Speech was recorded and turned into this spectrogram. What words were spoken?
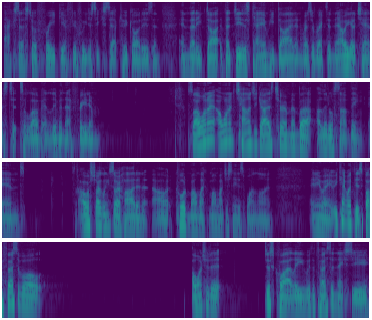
access to a free gift if we just accept who God is and, and that He died, that Jesus came, He died and resurrected. Now we get a chance to, to love and live in that freedom. So I want to I want to challenge you guys to remember a little something. And I was struggling so hard, and I called mum like, "Mum, I just need this one line." Anyway, we came with this. But first of all, I want you to just quietly with the person next to you.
